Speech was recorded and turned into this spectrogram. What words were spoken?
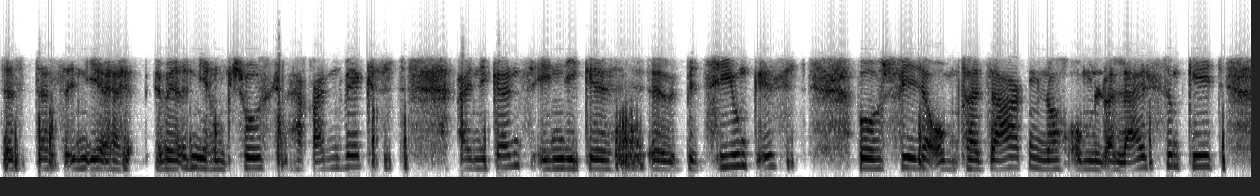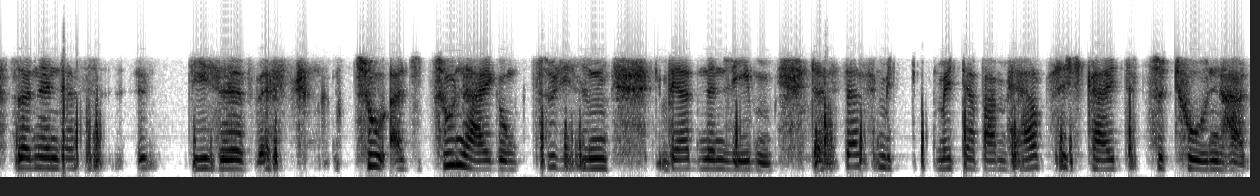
dass das in, ihr, in ihrem Schoß heranwächst, eine ganz ähnliche äh, Beziehung ist, wo es weder um Versagen noch um Leistung geht, sondern dass äh, diese zu, also Zuneigung zu diesem werdenden Leben, dass das mit, mit der Barmherzigkeit zu tun hat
